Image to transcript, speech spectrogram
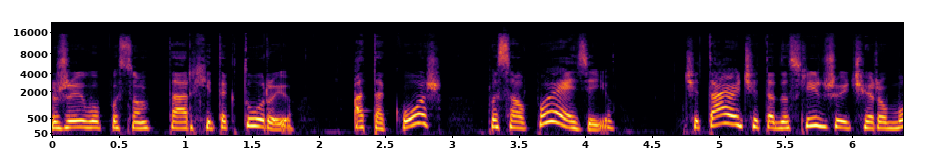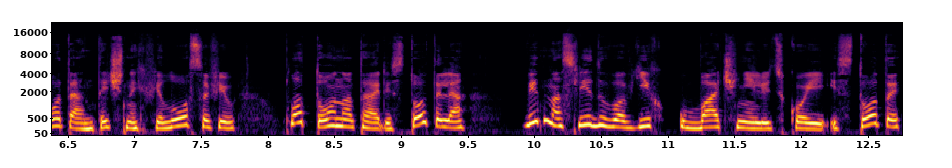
живописом та архітектурою, а також писав поезію. Читаючи та досліджуючи роботи античних філософів Платона та Арістотеля, він наслідував їх у баченні людської істоти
